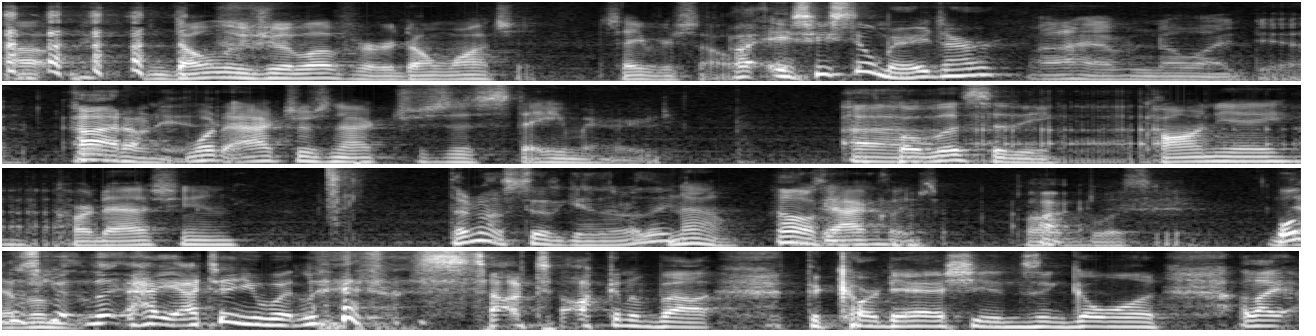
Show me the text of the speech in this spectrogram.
Uh, don't lose your love for her. Don't watch it. Save yourself. Uh, is he still married to her? I have no idea. I don't know. What actors and actresses stay married? Uh, Publicity. Kanye, Kardashian. They're not still together, are they? No. Oh, okay. exactly. All right. Publicity. Well, let's Devin- hey, I tell you what, let's stop talking about the Kardashians and go on. Like,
